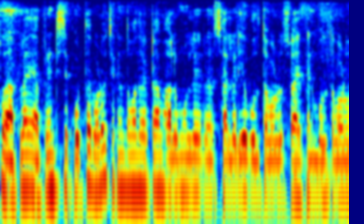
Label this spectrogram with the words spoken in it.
তো অ্যাপ্লাই অ্যাপ্রেন্টিসে করতে পারো। সেখানে তোমাদের একটা ভালো মূল্যের স্যালারিও বলতে পারো স্টাইপেন্ড বলতে পারো,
